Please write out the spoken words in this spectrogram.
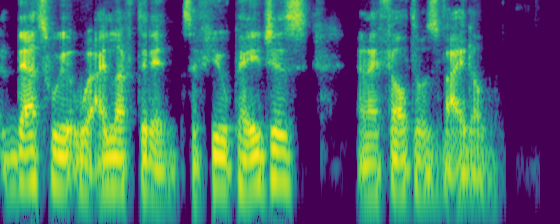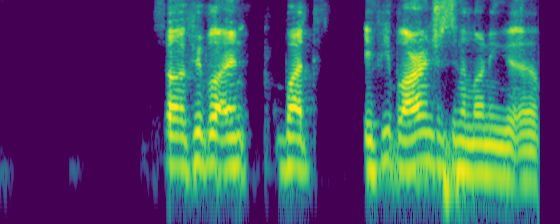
that's where I left it in. It's a few pages, and I felt it was vital. So if people are, in, but if people are interested in learning, uh,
